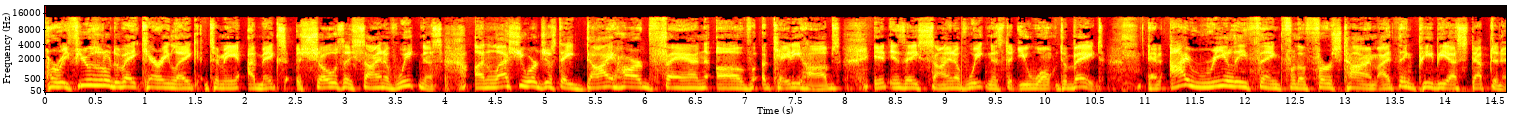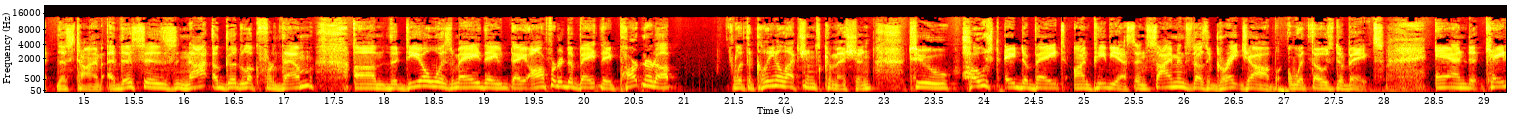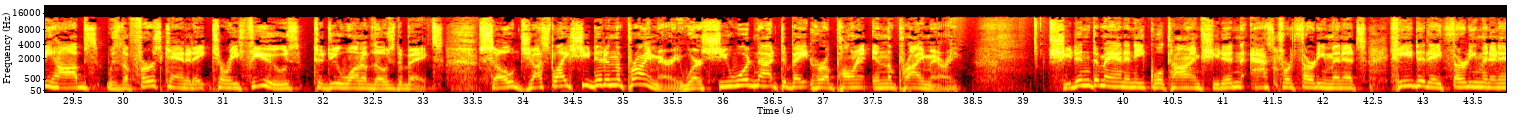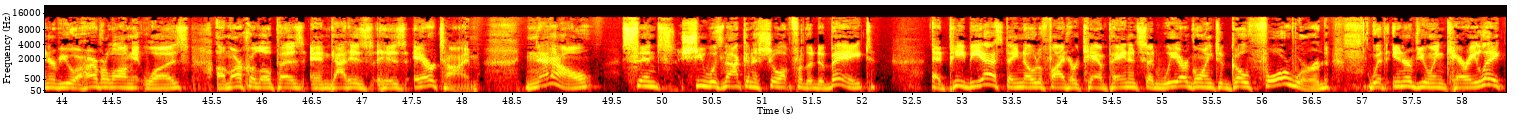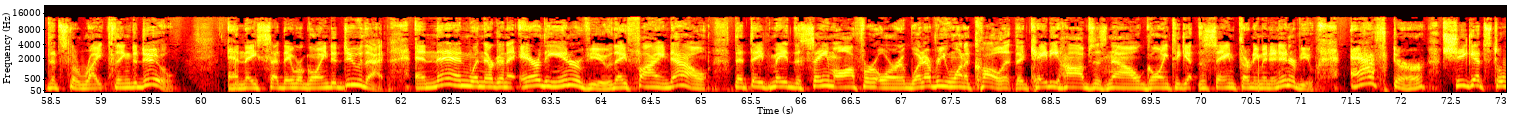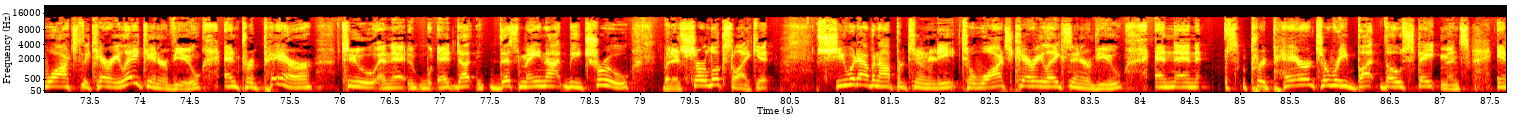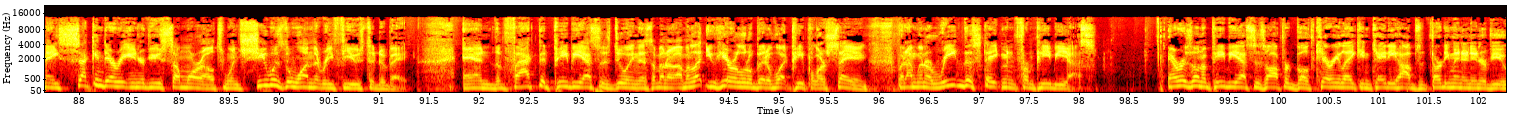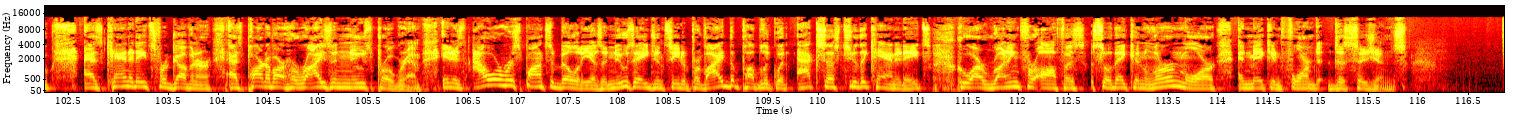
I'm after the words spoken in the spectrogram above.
Her refusal to debate Kari Lake to me uh, makes shows a sign of weakness. Unless you are just a diehard fan of Katie Hobbs, it is a sign of weakness that you won't debate. And I really think for the first time, I think PBS stepped in it this time. Uh, This is not a good look for them. Um, the deal was made. They they offered a debate. They partnered up with the Clean Elections Commission to host a debate on PBS. And Simons does a great job with those debates. And Katie Hobbs was the first candidate to refuse to do one of those debates. So just like she did in the primary, where she would not debate her opponent in the primary. She didn't demand an equal time. She didn't ask for 30 minutes. He did a 30 minute interview or however long it was, uh, Marco Lopez, and got his, his airtime. Now, since she was not going to show up for the debate at PBS, they notified her campaign and said, We are going to go forward with interviewing Kari Lake. That's the right thing to do. And they said they were going to do that. And then when they're going to air the interview, they find out that they've made the same offer or whatever you want to call it, that Katie Hobbs is now going to get the same 30 minute interview after she gets to watch the Kari Lake interview and prepare to, and it, it does, this may not be true, but it sure looks like it. She would have an opportunity to watch Kari Lake's interview and then prepare to rebut those statements in a secondary interview somewhere else when she was the one that refused to debate. And the fact that PBS is doing this, I'm going to let you hear a little bit of what people are saying, but I'm going to read the statement from PBS. Arizona PBS has offered both Kari Lake and Katie Hobbs a 30 minute interview as candidates for governor as part of our Horizon News program. It is our responsibility as a news agency to provide the public with access to the candidates who are running for office so they can learn more and make informed decisions.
